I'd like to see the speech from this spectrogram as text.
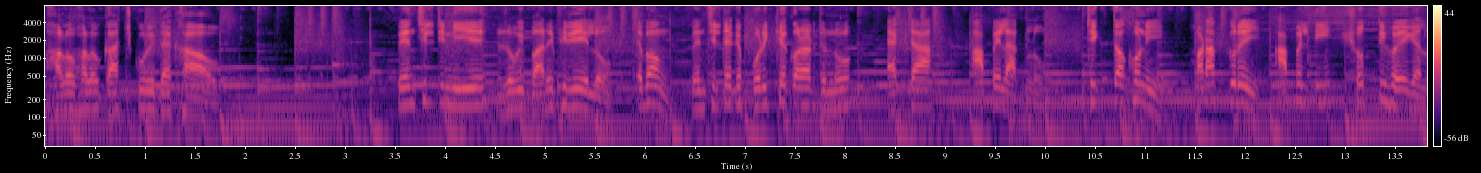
ভালো ভালো কাজ করে দেখাও। পেন্সিলটি নিয়ে রবি বাড়ি ফিরে এলো এবং পেন্সিলটাকে পরীক্ষা করার জন্য একটা আপেল আঁকলো। ঠিক তখনই হঠাৎ করেই আপেলটি সত্যি হয়ে গেল।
